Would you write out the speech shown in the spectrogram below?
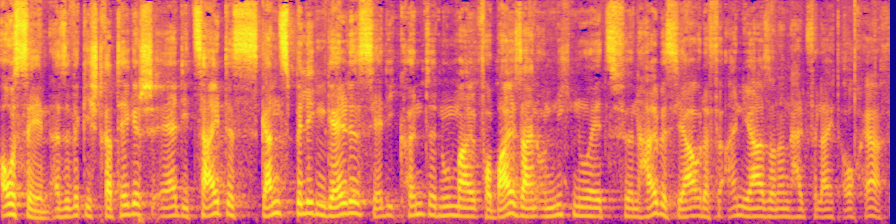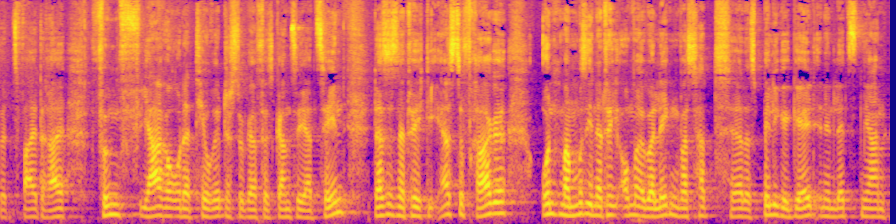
aussehen? Also wirklich strategisch, ja, die Zeit des ganz billigen Geldes, ja, die könnte nun mal vorbei sein und nicht nur jetzt für ein halbes Jahr oder für ein Jahr, sondern halt vielleicht vielleicht auch ja, für zwei, drei, fünf Jahre oder theoretisch sogar fürs ganze Jahrzehnt? Das ist natürlich die erste Frage. Und man muss sich natürlich auch mal überlegen, was hat ja, das billige Geld in den letzten Jahren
